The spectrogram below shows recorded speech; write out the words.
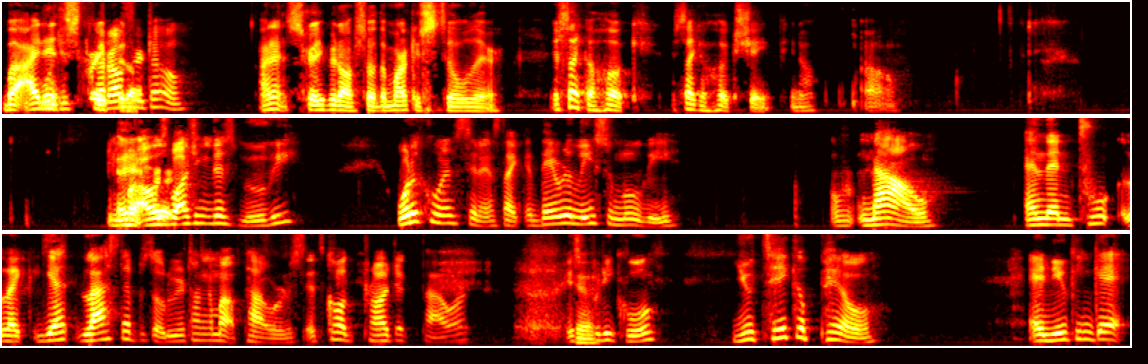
But I Well, didn't just scrape cut it off off. your toe. I didn't scrape it off, so the mark is still there. It's like a hook. It's like a hook shape, you know. Oh. Bro, I was hurt. watching this movie. What a coincidence! Like they release a movie now, and then two like yet last episode we were talking about powers. It's called Project Power. It's Yeah. pretty cool. You take a pill, and you can get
